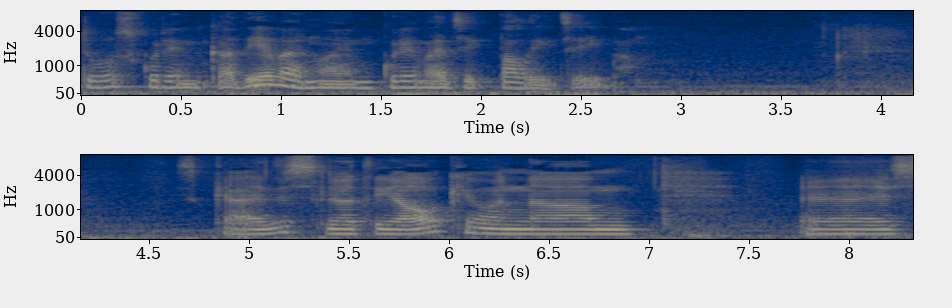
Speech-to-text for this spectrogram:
tos, kuriem ir kādi ievainojumi, kuriem vajadzīga palīdzība. Skaidrs, ļoti jauki. Un, um, es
